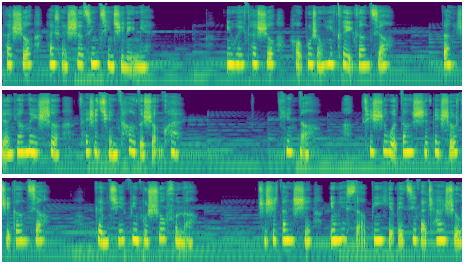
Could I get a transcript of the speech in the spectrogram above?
他说还想射精进去里面，因为他说好不容易可以肛交，当然要内射才是全套的爽快。天哪！其实我当时被手指肛交，感觉并不舒服呢，只是当时因为小臂也被鸡巴插入，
